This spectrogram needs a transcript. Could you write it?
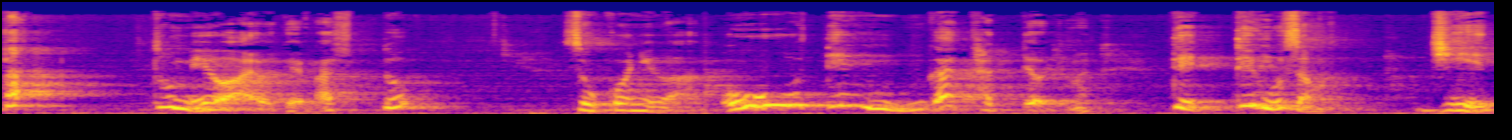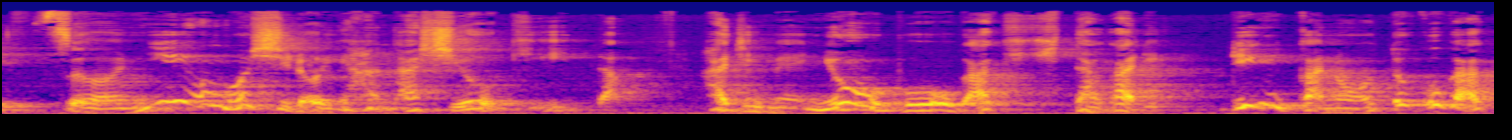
パッと目を開けますとそこには大天狗が立っておりますで天狗様実に面白い話を聞いたはじめ女房が聞きたがり林家の男が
